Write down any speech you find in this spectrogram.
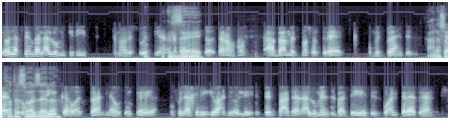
يقول لك فين بقى الألبوم الجديد؟ يا نهار أسود يعني أنا؟ بقالي سنة ونص قاعد بعمل 12 track ومتبهدل. علشان خاطر سؤال زي ده؟ وأسبانيا وتركيا وفي الآخر يجي واحد يقول لي فين بعد الألبوم ينزل بقد إيه؟ بأسبوعين ثلاثة يعني مش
